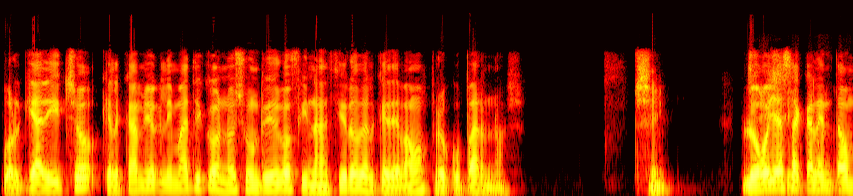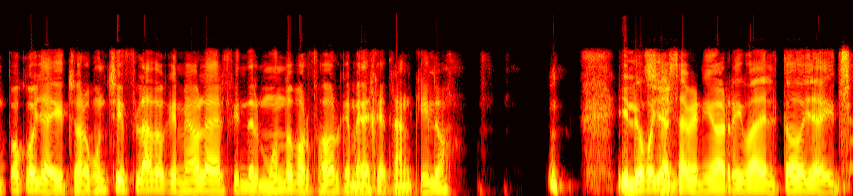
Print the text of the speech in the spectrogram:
porque ha dicho que el cambio climático no es un riesgo financiero del que debamos preocuparnos. Sí. Luego ya se ha calentado un poco y ha dicho, algún chiflado que me habla del fin del mundo, por favor, que me deje tranquilo. y luego ya se ha venido arriba del todo y ha dicho,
